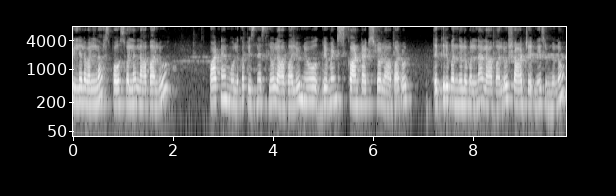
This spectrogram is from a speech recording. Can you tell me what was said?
పిల్లల వల్ల స్పౌస్ వల్ల లాభాలు. పార్ట్నర్ మూలక బిజినెస్లో లాభాలు న్యూ అగ్రిమెంట్స్ కాంట్రాక్ట్స్లో లాభాలు దగ్గర బంధువుల వలన లాభాలు షార్ట్ జర్నీస్ ఉండును.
